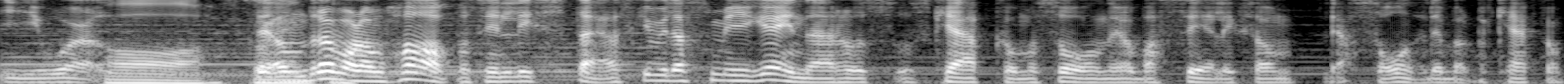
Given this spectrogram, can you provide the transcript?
i World. Ja, Så jag undrar vad de har på sin lista. Jag skulle vilja smyga in där hos, hos Capcom och Sony och bara se liksom... Ja, Sony, det är bara på Capcom.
